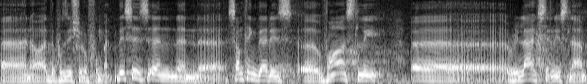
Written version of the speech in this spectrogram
and uh, the position of women. This is an, an, uh, something that is uh, vastly uh, relaxed in Islam.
